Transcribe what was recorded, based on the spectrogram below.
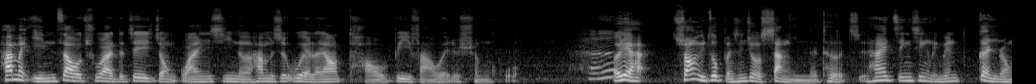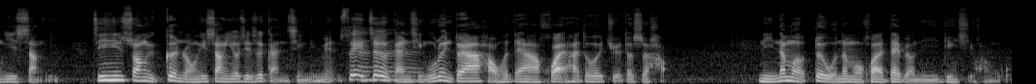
他们营造出来的这种关系呢，他们是为了要逃避乏味的生活，而且还。双鱼座本身就有上瘾的特质，他在金星里面更容易上瘾，金星双鱼更容易上瘾，尤其是感情里面。所以这个感情，无论你对他好或对他坏，他都会觉得是好。你那么对我那么坏，代表你一定喜欢我。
